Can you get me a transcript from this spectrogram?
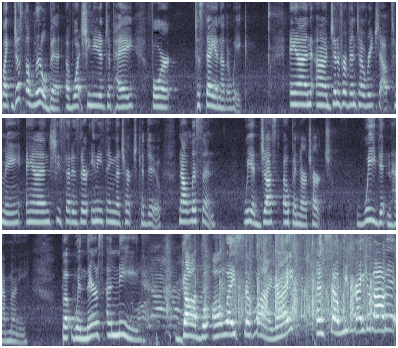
like just a little bit of what she needed to pay for to stay another week. And uh, Jennifer Vento reached out to me and she said, Is there anything the church could do? Now, listen, we had just opened our church. We didn't have money. But when there's a need, God will always supply, right? And so we prayed about it,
